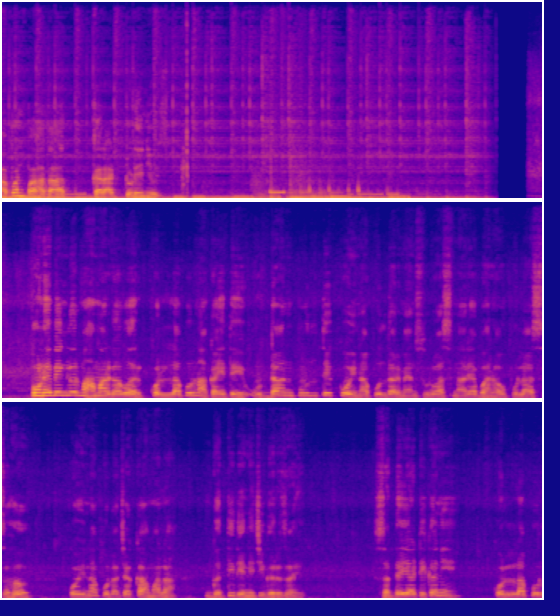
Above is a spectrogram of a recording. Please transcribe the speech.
आपण पाहत आहात कराड टुडे न्यूज. पुणे बेंगलोर महामार्गावर कोल्हापूर नाका येथे उड्डाण पूल ते कोयना पूल दरम्यान सुरू असणाऱ्या भराव पुलासह कोयना पुलाच्या कामाला गती देण्याची गरज आहे. सध्या या ठिकाणी कोल्हापूर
